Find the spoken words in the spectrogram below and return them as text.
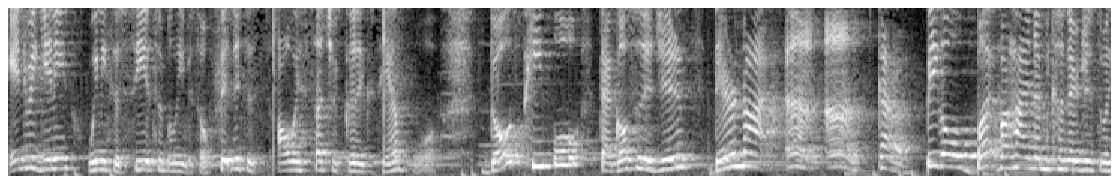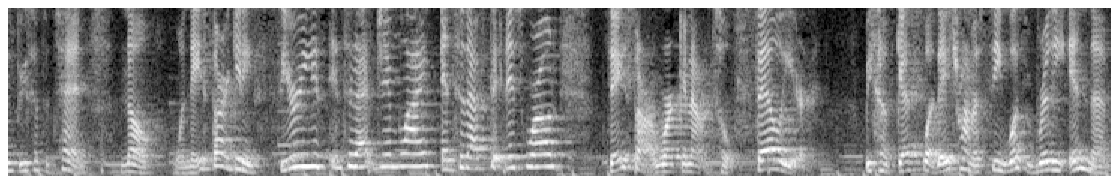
in the beginning we need to see it to believe it. So fitness is always such a good example. Those people that go to the gym they're not uh uh got a big old butt behind them because they're just doing three sets of 10 no when they start getting serious into that gym life into that fitness world they start working out till failure because guess what? They trying to see what's really in them.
